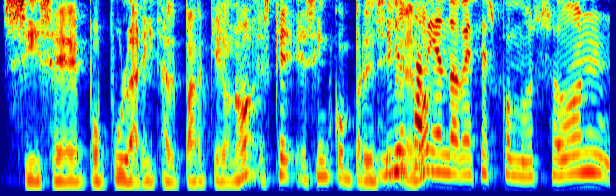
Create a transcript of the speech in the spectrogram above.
si se populariza el parque o no. Es que es incomprensible. Yo sabiendo a veces cómo son,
